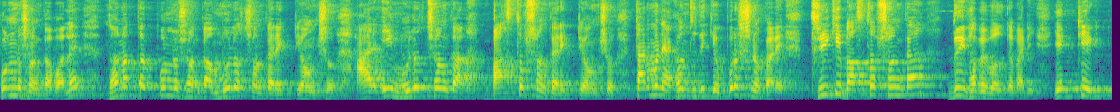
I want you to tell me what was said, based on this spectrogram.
পূর্ণ সংখ্যা বলে। ধনাত্মক পূর্ণ সংখ্যা মূলত সংখ্যার একটি অংশ। আর এই মূলত সংখ্যা বাস্তব সংখ্যার একটি অংশ। তার মানে এখন যদি কেউ প্রশ্ন করে, থ্রি কি বাস্তব সংখ্যা? দুই ভাবে বলতে পারি। একটি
